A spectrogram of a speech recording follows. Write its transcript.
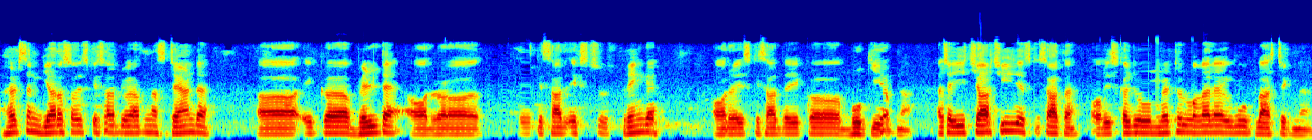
हेडसन ग्यारह सौ इसके साथ जो है, अपना स्टैंड है एक बेल्ट है और इसके साथ एक स्प्रिंग है और इसके साथ एक बोकी है अपना। अच्छा ये चार चीज़ इसके साथ है और इसका जो मेटल वगैरह है वो प्लास्टिक में है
